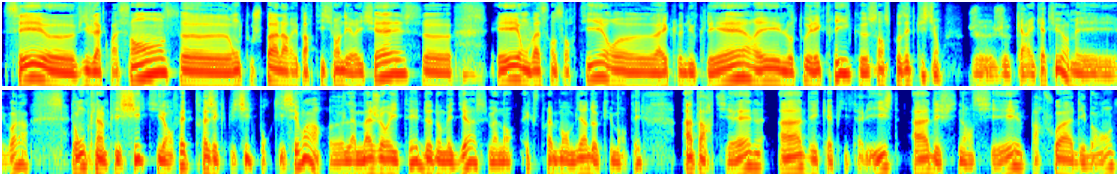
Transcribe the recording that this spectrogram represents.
c'est euh, vive la croissance, euh, on touche pas à la répartition des richesses et on va s'en sortir avec le nucléaire et l'auto électrique sans se poser de questions. Je, caricature, mais voilà. Donc l'implicite, il est en fait très explicite pour qui sait voir. la majorité de nos médias, c'est maintenant extrêmement bien documenté, appartiennent à des capitalistes à des financiers, parfois à des banques,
